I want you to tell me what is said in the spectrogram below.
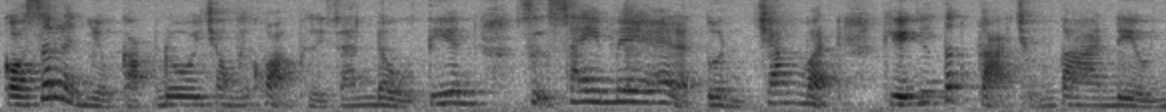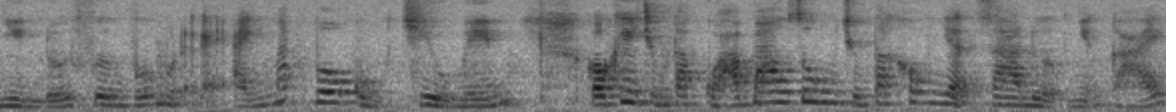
Có rất là nhiều cặp đôi trong cái khoảng thời gian đầu tiên, sự say mê hay là tuần trăng mật khiến cho tất cả chúng ta đều nhìn đối phương với một cái ánh mắt vô cùng chiều mến. Có khi chúng ta quá bao dung, chúng ta không nhận ra được những cái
